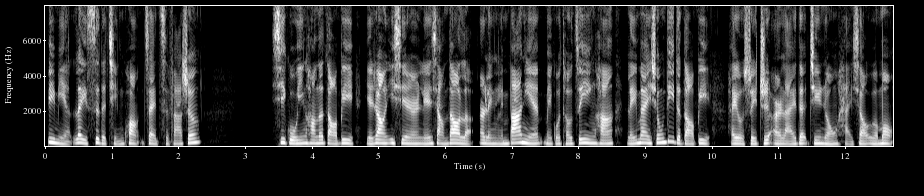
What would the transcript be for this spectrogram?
避免类似的情况再次发生。西谷银行的倒闭也让一些人联想到了二零零八年美国投资银行雷曼兄弟的倒闭，还有随之而来的金融海啸噩梦。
